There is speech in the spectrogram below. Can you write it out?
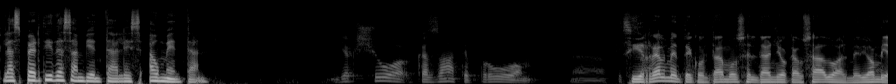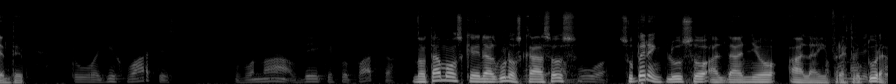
Las pérdidas ambientales aumentan. Si realmente contamos el daño causado al medio ambiente, Notamos que en algunos casos supera incluso al daño a la infraestructura.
